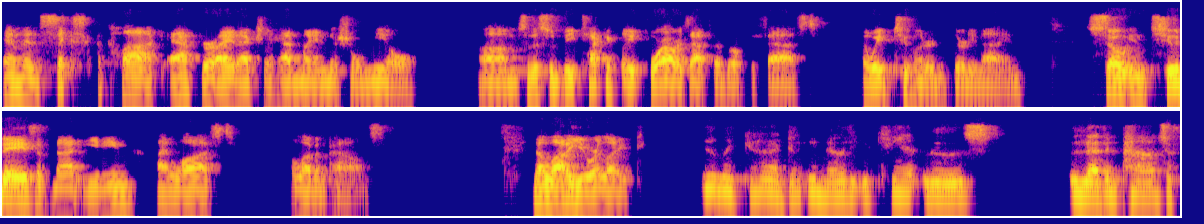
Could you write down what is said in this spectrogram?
And then six o'clock after I had actually had my initial meal. Um, so this would be technically four hours after I broke the fast. I weighed 239. So in two days of not eating, I lost 11 pounds. Now, a lot of you are like, oh my God, don't you know that you can't lose 11 pounds of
